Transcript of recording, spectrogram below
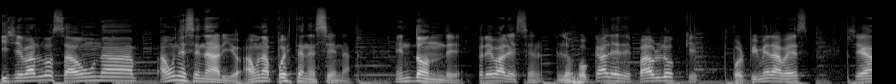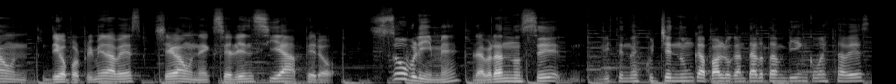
y llevarlos a, una, a un escenario, a una puesta en escena, en donde prevalecen los vocales de Pablo, que por primera vez llega un, digo, por primera vez llega a una excelencia, pero sublime. La verdad no sé, viste, no escuché nunca a Pablo cantar tan bien como esta vez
